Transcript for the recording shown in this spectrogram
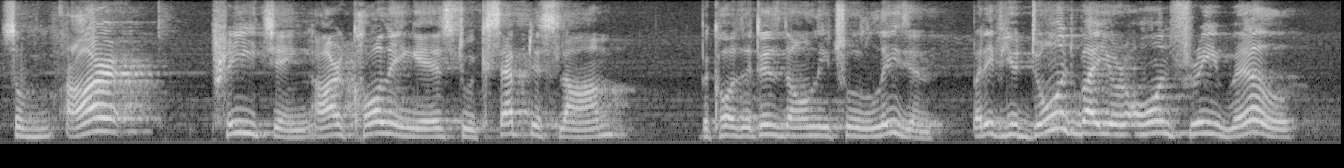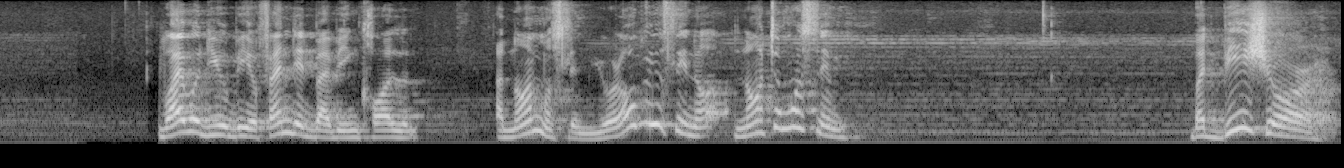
So our preaching, our calling is to accept Islam because it is the only true religion. But if you don't by your own free will, why would you be offended by being called a non-Muslim? You're obviously not, not a Muslim. But be sure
